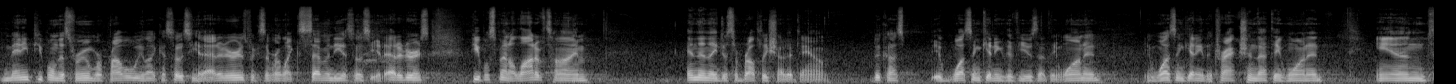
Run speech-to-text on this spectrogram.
Many people in this room were probably like associate editors because there were like 70 associate editors. People spent a lot of time and then they just abruptly shut it down because it wasn't getting the views that they wanted. It wasn't getting the traction that they wanted. And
